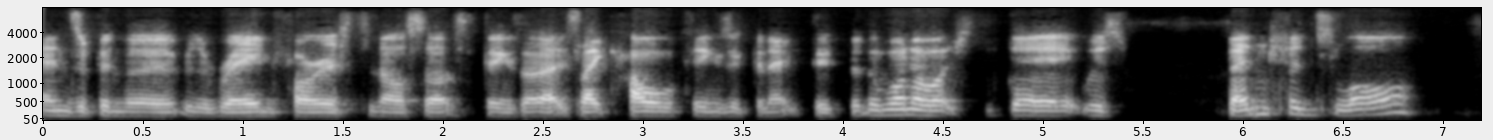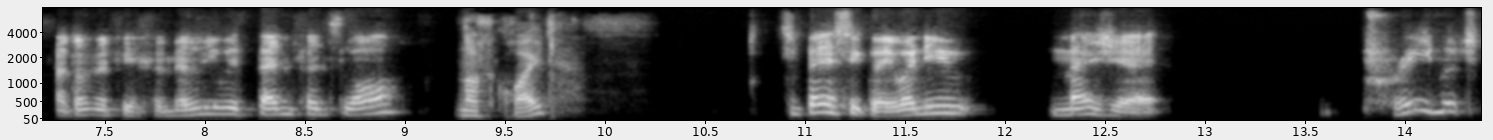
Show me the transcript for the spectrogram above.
ends up in the the rainforest and all sorts of things like that. It's like how things are connected. But the one I watched today it was Benford's Law. I don't know if you're familiar with Benford's Law. Not quite. So basically, when you measure pretty much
